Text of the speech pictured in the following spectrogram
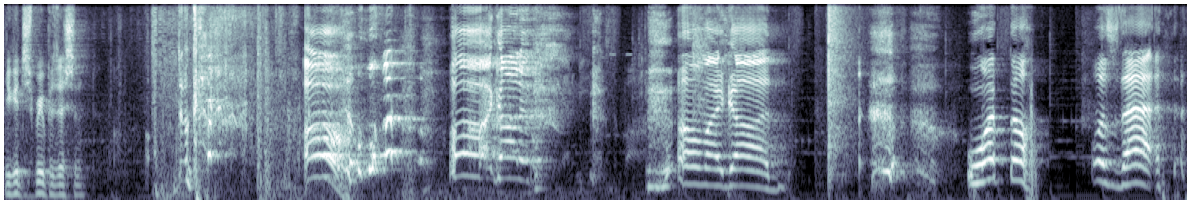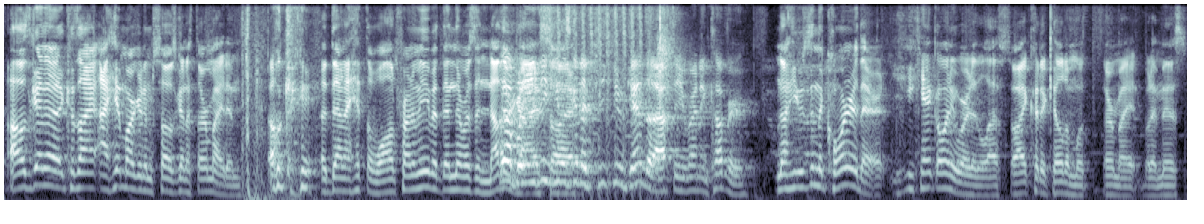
You can just reposition. Oh! Oh, I got it. Oh my god. What the? What's that? I was gonna, cause I, I hit market him, so I was gonna thermite him. Okay. But then I hit the wall in front of me, but then there was another Yeah, but guy. you think so he was I- gonna peek you again though after you ran in cover? No, he was in the corner there. He can't go anywhere to the left, so I could have killed him with thermite, but I missed.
